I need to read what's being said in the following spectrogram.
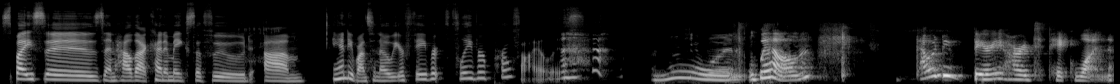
spices and how that kind of makes the food. Um, Andy wants to know what your favorite flavor profile is. Well, that would be very hard to pick one,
